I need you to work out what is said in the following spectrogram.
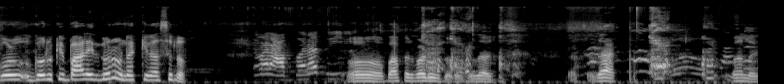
গরু গরু কি বাড়ির গরু না কিনা ছিল ও বাপের বাড়ির গরু যাক আচ্ছা যাক। ভালোই।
